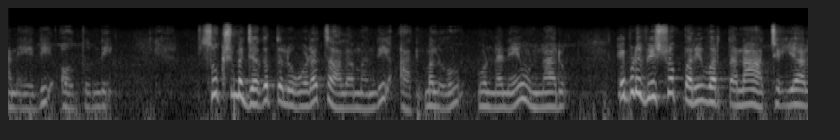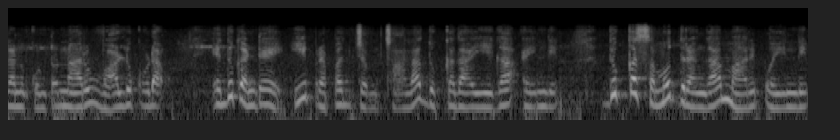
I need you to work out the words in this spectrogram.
అనేది అవుతుంది. సూక్ష్మ జగత్తులో కూడా చాలామంది ఆత్మలు ఉండనే ఉన్నారు. ఇప్పుడు విశ్వ పరివర్తన చేయాలనుకుంటున్నారు వాళ్ళు కూడా. ఎందుకంటే ఈ ప్రపంచం చాలా దుఃఖదాయిగా అయింది. దుఃఖ సముద్రంగా మారిపోయింది.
